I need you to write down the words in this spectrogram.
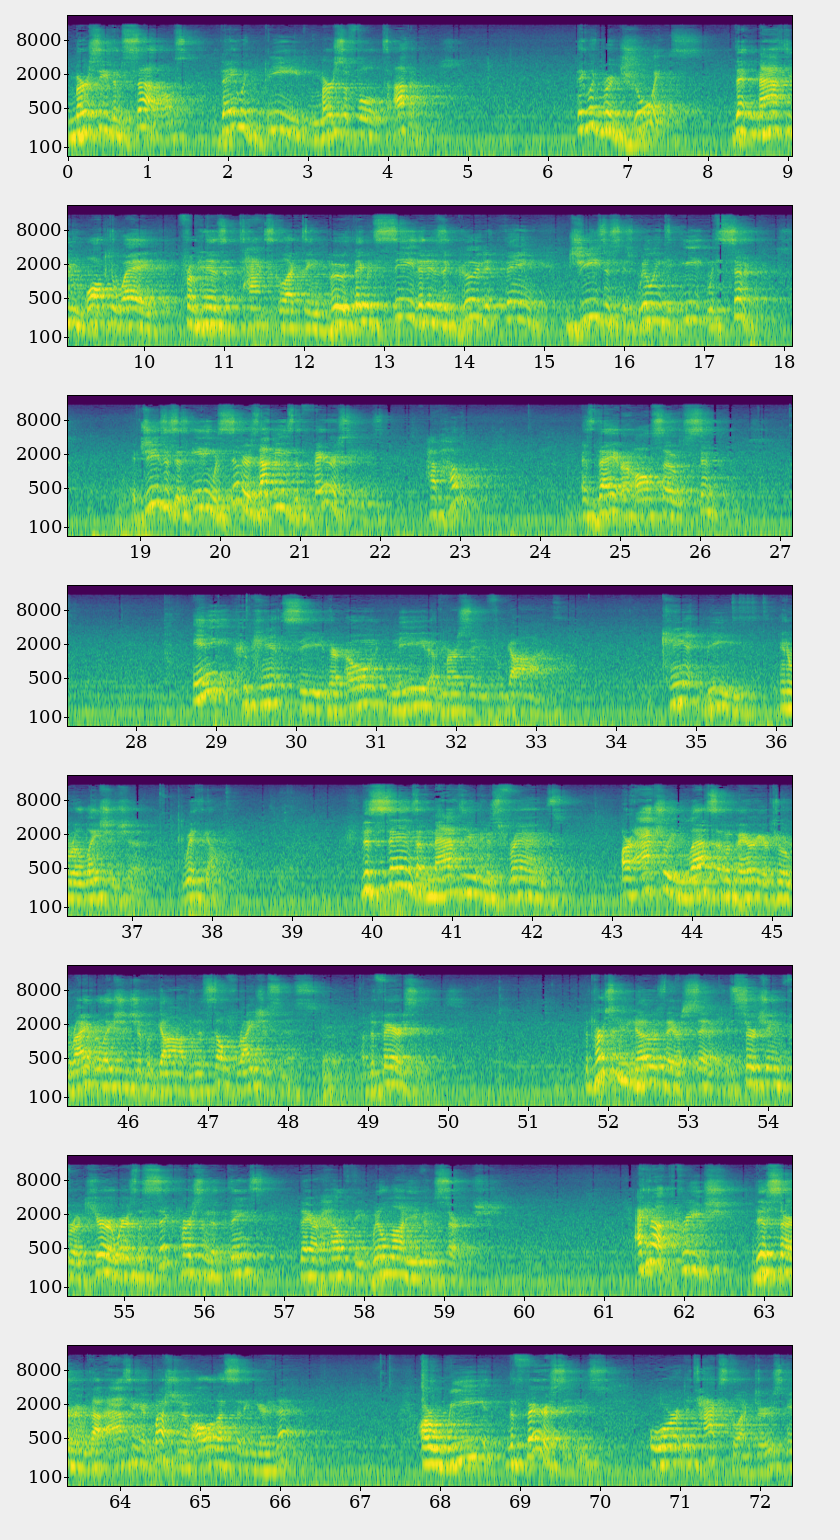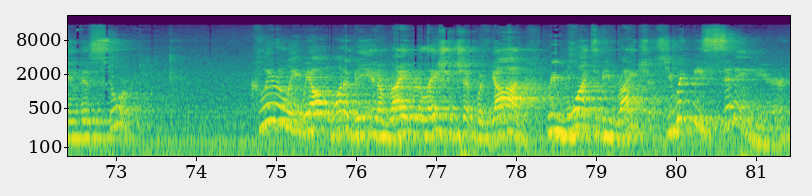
mercy themselves, they would be merciful to others. They would rejoice that Matthew walked away from his tax collecting booth. They would see that it is a good thing Jesus is willing to eat with sinners. If Jesus is eating with sinners, that means the Pharisees have hope, as they are also sinners. Any who can't see their own need of mercy from God can't be in a relationship with God. The sins of Matthew and his friends are actually less of a barrier to a right relationship with God than the self righteousness of the Pharisees. The person who knows they are sick is searching for a cure, whereas the sick person that thinks they are healthy will not even search. I cannot preach this sermon without asking a question of all of us sitting here today. Are we the Pharisees or the tax collectors in this story? Clearly, we all want to be in a right relationship with God. We want to be righteous. You wouldn't be sitting here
